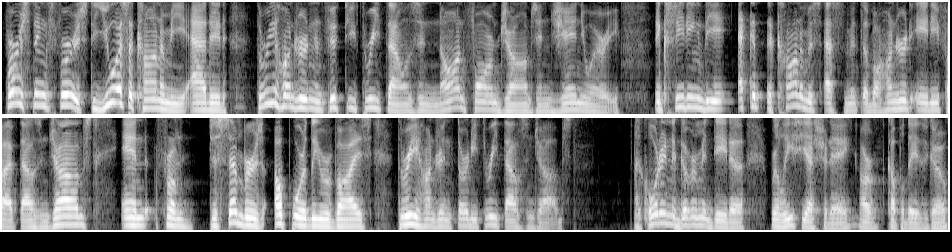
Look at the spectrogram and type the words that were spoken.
First things first, the U.S. economy added 353,000 non farm jobs in January, exceeding the econ- economist estimate of 185,000 jobs, and from December's upwardly revised 333,000 jobs. According to government data released yesterday, or a couple days ago,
